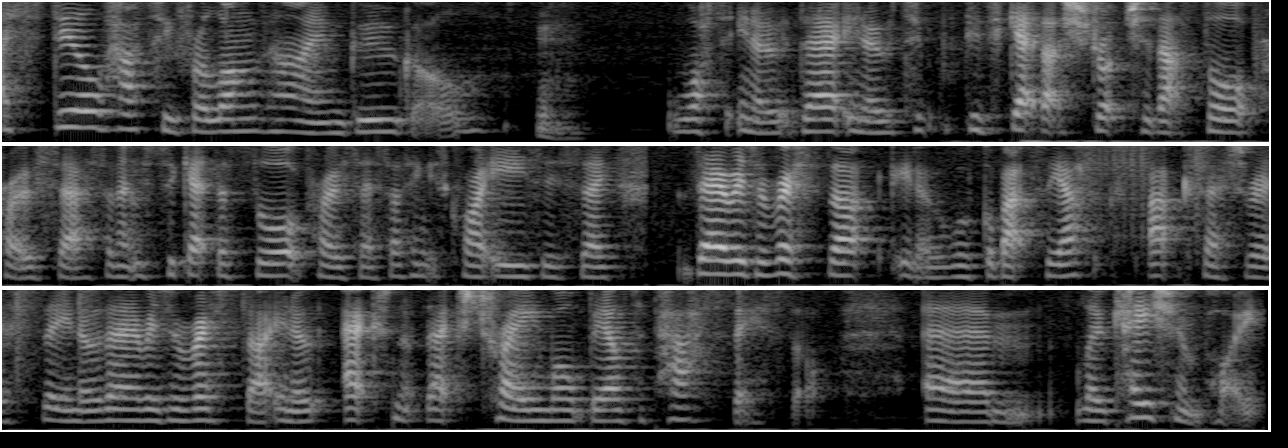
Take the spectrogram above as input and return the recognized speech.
I still had to for a long time Google mm-hmm. what you know there you know to, to get that structure that thought process. And it was to get the thought process i think it's quite easy to say there is a risk that you know we'll go back to the access risk you know there is a risk that you know x x train won't be able to pass this um, location point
